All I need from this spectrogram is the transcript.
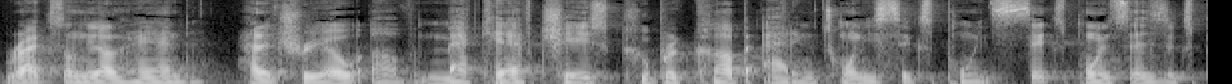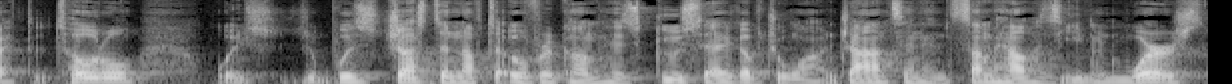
Rex, on the other hand, had a trio of Metcalf, Chase, Cooper Kupp, adding 26.6 points to his expected total, which was just enough to overcome his goose egg of Juwan Johnson and somehow his even worse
